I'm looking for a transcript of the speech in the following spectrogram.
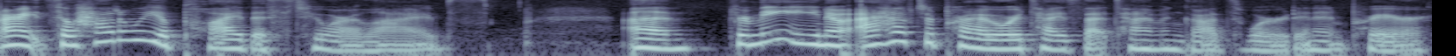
All right. So how do we apply this to our lives? Um, for me, you know, I have to prioritize that time in God's word and in prayer.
